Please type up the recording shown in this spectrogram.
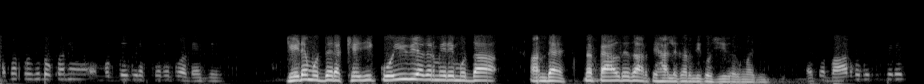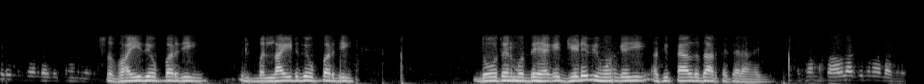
ਅੱਛਾ ਕੁਝ ਲੋਕਾਂ ਨੇ ਮੁੱਦੇ ਵੀ ਰੱਖੇ ਨੇ ਤੁਹਾਡੇ ਅੱਗੇ। ਜਿਹੜੇ ਮੁੱਦੇ ਰੱਖੇ ਜੀ ਕੋਈ ਵੀ ਅਗਰ ਮੇਰੇ ਮੁੱਦਾ ਆਂਦਾ ਹੈ ਮੈਂ ਪਹਿਲ ਦੇ ਆਧਾਰ ਤੇ ਹੱਲ ਕਰਨ ਦੀ ਕੋਸ਼ਿਸ਼ ਕਰੂੰਗਾ ਜੀ। ਅੱਛਾ ਬਾਹਰ ਦੇ ਵਿੱਚ ਕਿਹੜੇ ਕਿਹੜੇ ਮੁੱਦੇ ਲੈ ਕੇ ਆਉਣਗੇ ਸਫ਼ਾਈ ਦੇ ਉੱਪਰ ਜੀ ਲਾਈਟ ਦੇ ਉੱਪਰ ਜੀ ਦੋ ਤਿੰਨ ਮੁੱਦੇ ਹੈਗੇ ਜਿਹੜੇ ਵੀ ਹੋਣਗੇ ਜੀ ਅਸੀਂ ਪਹਿਲ ਦੇ ਆਧਾਰ ਤੇ ਕਰਾਂਗੇ ਜੀ। ਅੱਛਾ ਮੁਕਾਬਲਾ ਕਿਹਦੇ ਨਾਲ ਲੱਗ ਰਿਹਾ?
